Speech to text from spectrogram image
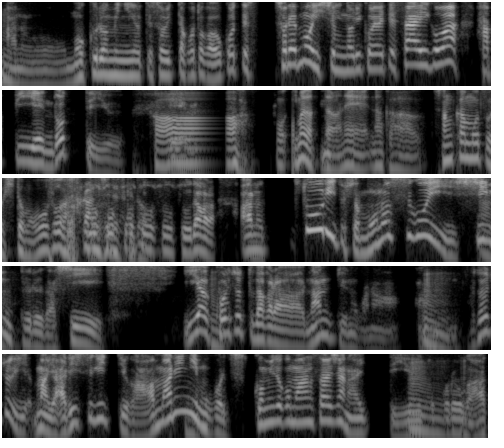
うんあの目論見みによってそういったことが起こってそれも一緒に乗り越えて最後はハッピーエンドっていうはあ。もう今だったらね、なんか、反感持つ人も多そうな感じですけど。そう。そうそうだからあのストーリーとしてはものすごいシンプルだし、いやん。これちょっとだから、なんていうのかな、うん。これはちょっとまあやりすぎっていうかあまりにもこれ突っ込みどこ満載じゃないっていうところがあっ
